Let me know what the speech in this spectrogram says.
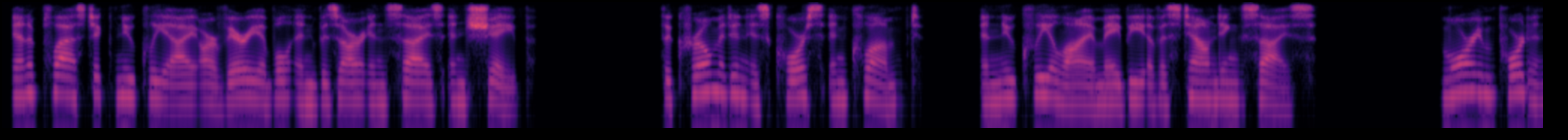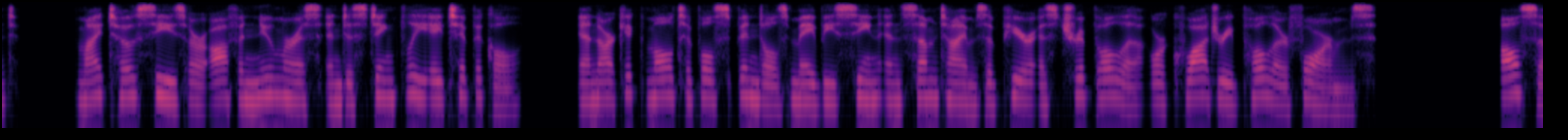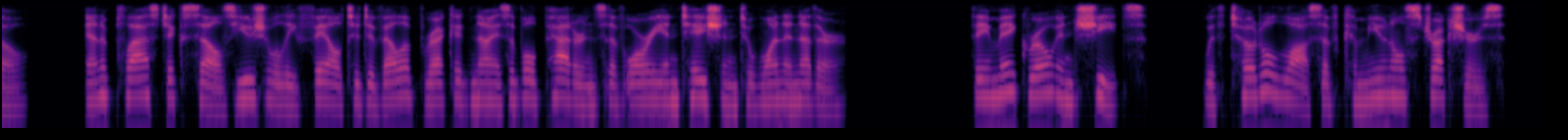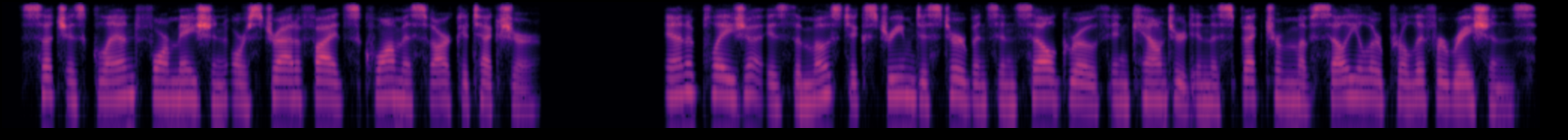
Anaplastic nuclei are variable and bizarre in size and shape. The chromatin is coarse and clumped, and nucleoli may be of astounding size. More important, mitoses are often numerous and distinctly atypical, anarchic multiple spindles may be seen and sometimes appear as tripolar or quadripolar forms. Also, anaplastic cells usually fail to develop recognizable patterns of orientation to one another. They may grow in sheets, with total loss of communal structures, such as gland formation or stratified squamous architecture. Anaplasia is the most extreme disturbance in cell growth encountered in the spectrum of cellular proliferations.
